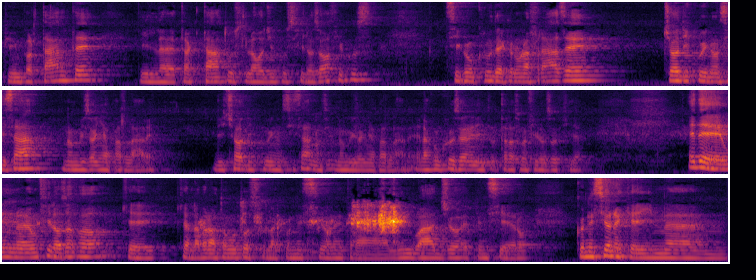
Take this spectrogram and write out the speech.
più importante, il Tractatus Logicus Philosophicus, si conclude con una frase, ciò di cui non si sa non bisogna parlare, di ciò di cui non si sa non, si- non bisogna parlare, è la conclusione di tutta la sua filosofia. Ed è un, un filosofo che, che ha lavorato molto sulla connessione tra linguaggio e pensiero, connessione che in, ehm,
